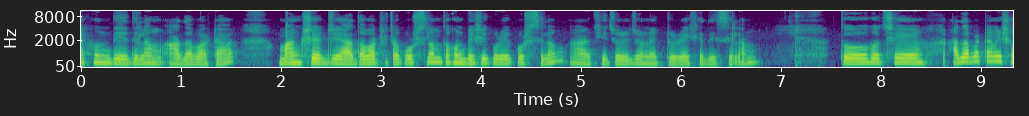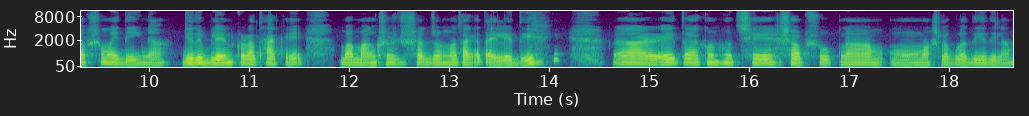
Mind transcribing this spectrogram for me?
এখন দিয়ে দিলাম আদা বাটা। মাংসের যে আদা বাটাটা করছিলাম তখন বেশি করে করছিলাম আর খিচুড়ির জন্য একটু রেখে দিছিলাম। তো হচ্ছে আদা বাটা আমি সবসময় দিই না। যদি ব্লেন্ড করা থাকে বা মাংসর জন্য থাকে তাইলে দিই। আর এই তো এখন হচ্ছে সব শুকনা মশলাগুলো দিয়ে দিলাম।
